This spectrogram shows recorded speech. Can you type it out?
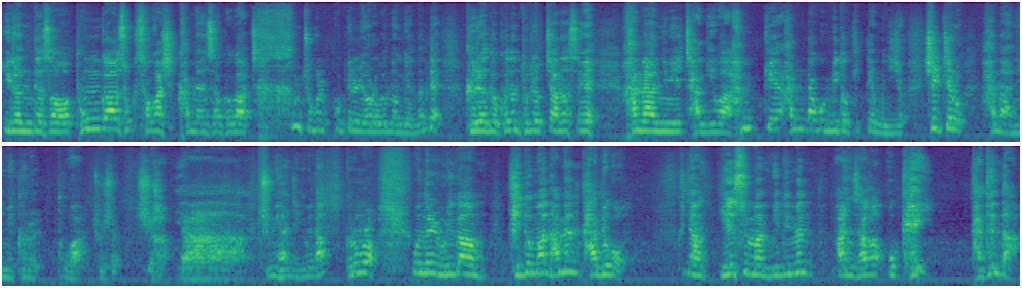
이런 데서 동가숙 서가식 하면서 그가 참 죽을 고비를 여러 번 넘겼는데 그래도 그는 두렵지 않았어요. 왜? 하나님이 자기와 함께 한다고 믿었기 때문이죠. 실제로 하나님이 그를 도와주셨죠. 야 중요한 얘기입니다. 그러므로 오늘 우리가 기도만 하면 다 되고 그냥 예수만 믿으면 만사가 오케이 다 된다.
